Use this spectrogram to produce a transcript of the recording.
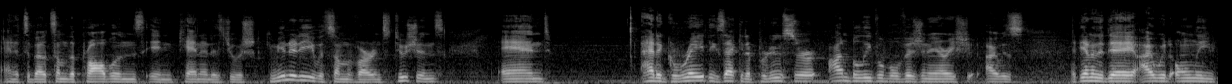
and it's about some of the problems in Canada's Jewish community with some of our institutions. And I had a great executive producer, unbelievable visionary. She, I was, at the end of the day, I would only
